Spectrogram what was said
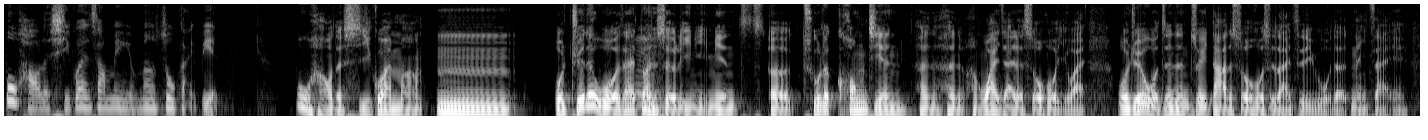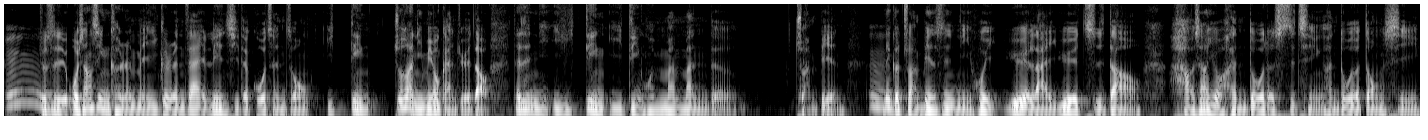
不好的习惯上面有没有做改变？不好的习惯吗？嗯。我觉得我在断舍离里面，呃，除了空间很很很外在的收获以外，我觉得我真正最大的收获是来自于我的内在。嗯，就是我相信，可能每一个人在练习的过程中，一定就算你没有感觉到，但是你一定一定会慢慢的转变。嗯，那个转变是你会越来越知道，好像有很多的事情，很多的东西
